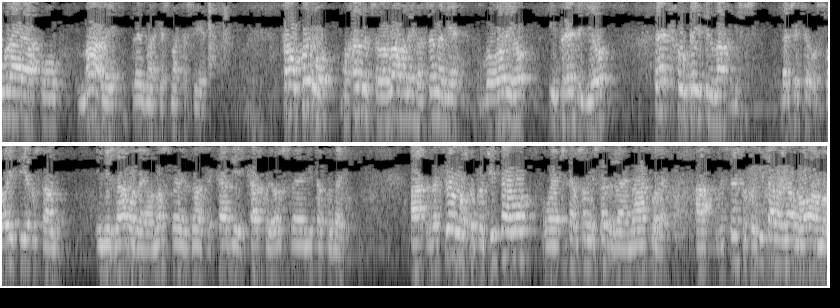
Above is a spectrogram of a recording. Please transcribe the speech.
ubraja u male preznake smaka svijeta. Kao prvo, Muhammed sallallahu alaihi wa sallam je govorio i predvidio Fethu Bejtil Maqdis, da će se osvojiti Jerusalim. I mi znamo da je on osvojen, zna se kad je i kako je osvojen i tako dalje. A za sve ono što pročitamo, ovo ja čitam samo sadržaje naslove, a za sve što pročitamo imamo ovamo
